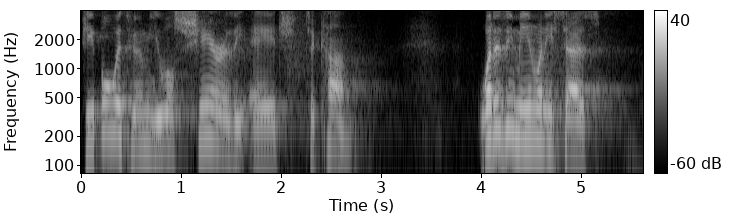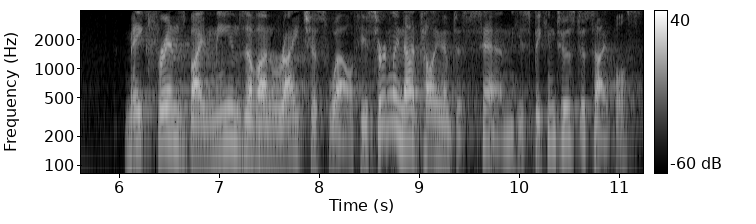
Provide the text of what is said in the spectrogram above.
people with whom you will share the age to come. What does he mean when he says, make friends by means of unrighteous wealth. He's certainly not telling them to sin, he's speaking to his disciples.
